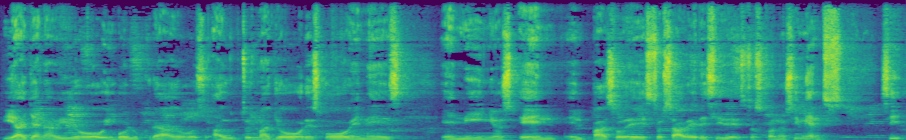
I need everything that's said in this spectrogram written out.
y hayan habido involucrados adultos mayores, jóvenes, en niños en el paso de estos saberes y de estos conocimientos. ¿sí?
